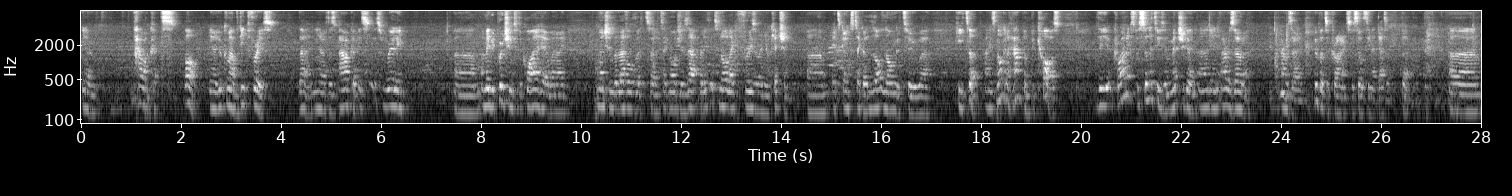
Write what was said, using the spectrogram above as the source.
you know, power cuts. Oh, you know, you'll come out of deep freeze. Then, you know, if there's a power cut, it's, it's really, um, I may be preaching to the choir here when I mention the level that uh, technology is at, but it, it's not like a freezer in your kitchen. Um, it's going to take a lot longer to uh, heat up, and it's not going to happen because the cryonics facilities in Michigan and in Arizona, Arizona, who puts a cryonics facility in a desert? But um,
